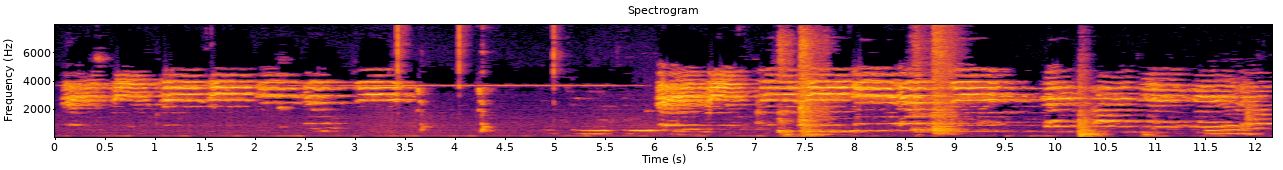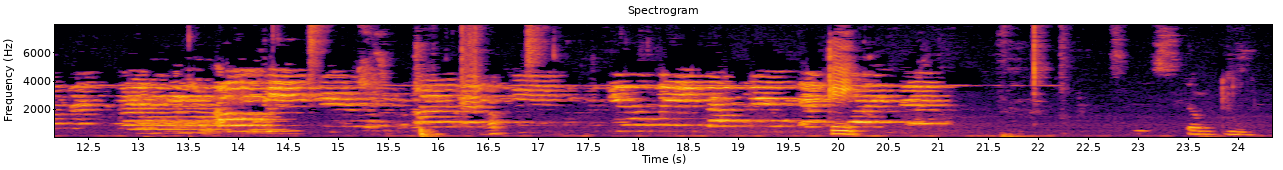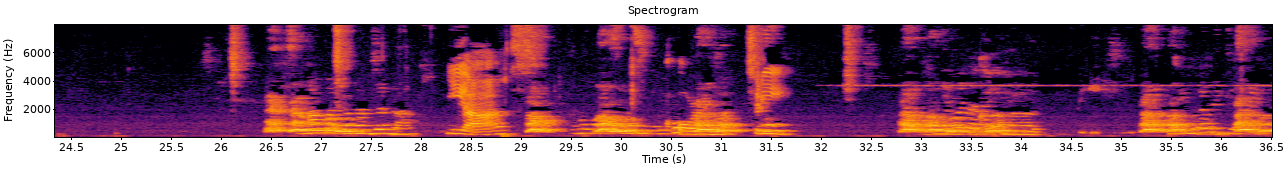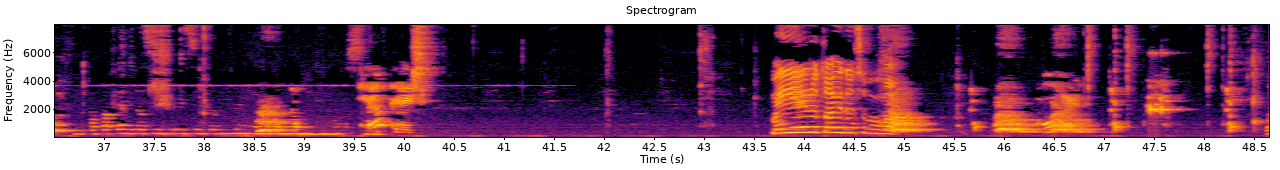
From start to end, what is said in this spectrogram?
Lang binuksan. Cabbage. May yellow tayo dun sa baba. Corn.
